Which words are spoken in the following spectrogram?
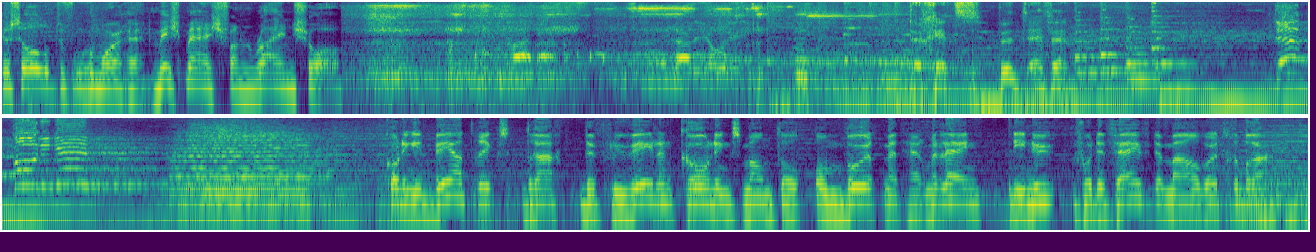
Lekkere soul op de vroege morgen. Mishmash van Ryan Shaw. De Gids.fm De koningin! Koningin Beatrix draagt de fluwelen kroningsmantel om boord met Hermelijn... die nu voor de vijfde maal wordt gebruikt.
